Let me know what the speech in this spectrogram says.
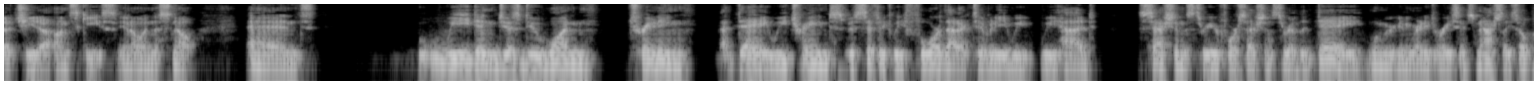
a cheetah on skis, you know, in the snow. And we didn't just do one training a day. We trained specifically for that activity. We, we had sessions, three or four sessions throughout the day when we were getting ready to race internationally. So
